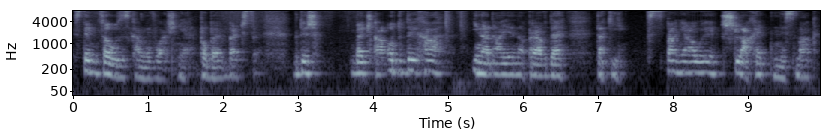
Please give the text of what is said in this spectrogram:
z tym, co uzyskamy właśnie po be- beczce. Gdyż beczka oddycha i nadaje naprawdę taki wspaniały, szlachetny smak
